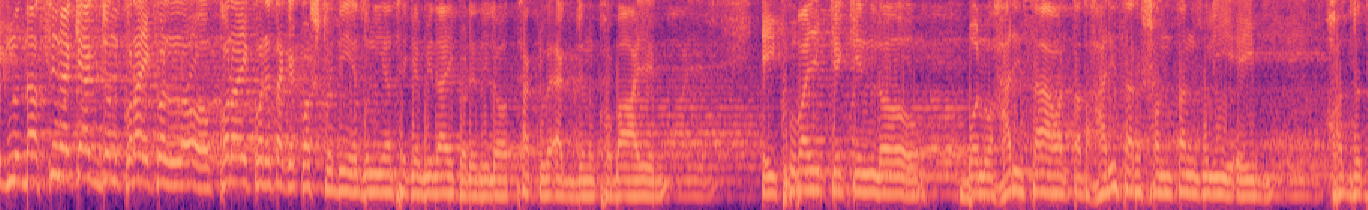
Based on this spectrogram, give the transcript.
ইবনু দাসিনাকে একজন ক্রয় করল, ক্রয় করে তাকে কষ্ট দিয়ে দুনিয়া থেকে বিদায় করে দিল, থাকল একজন খোবাইব। এই খুবাইবকে কিনলো বনু হারিসা, অর্থাৎ হারিসার সন্তানগুলি এই হজরত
